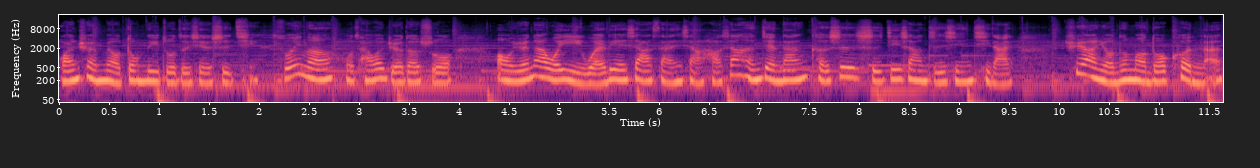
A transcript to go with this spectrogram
完全没有动力做这些事情，所以呢，我才会觉得说，哦，原来我以为列下三项好像很简单，可是实际上执行起来居然有那么多困难，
